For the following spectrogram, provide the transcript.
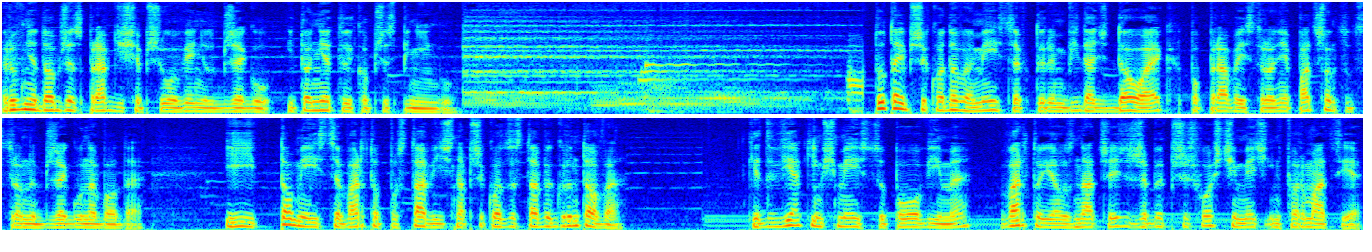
Równie dobrze sprawdzi się przy łowieniu z brzegu i to nie tylko przy spinningu. Tutaj przykładowe miejsce, w którym widać dołek po prawej stronie, patrząc od strony brzegu na wodę. I to miejsce warto postawić na przykład zestawy gruntowe. Kiedy w jakimś miejscu połowimy, warto je oznaczyć, żeby w przyszłości mieć informację,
